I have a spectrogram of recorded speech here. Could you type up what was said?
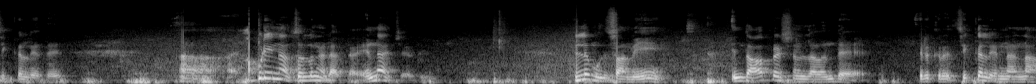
சிக்கல் இது. அப்படின்னு நான் சொல்லுங்கள் டாக்டர். என்னாச்சு அப்படின்னு இல்லை முனுசாமி இந்த ஆப்ரேஷனில் வந்து இருக்கிற சிக்கல் என்னன்னா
